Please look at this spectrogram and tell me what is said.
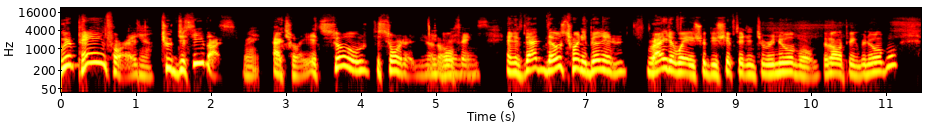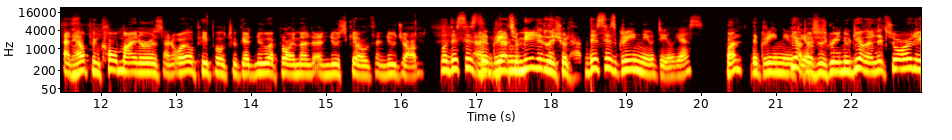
we're paying for it Yeah. to deceive us right actually it's so distorted you know It the whole really thing is. and if that those 20 billion right away should be shifted into renewable, developing renewable and helping coal miners and oil people to get new employment and new skills and new jobs. well this is the green that's immediately should happen. this is green new deal yes What? the green new Yeah, deal this is Green New Deal. And it's already,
